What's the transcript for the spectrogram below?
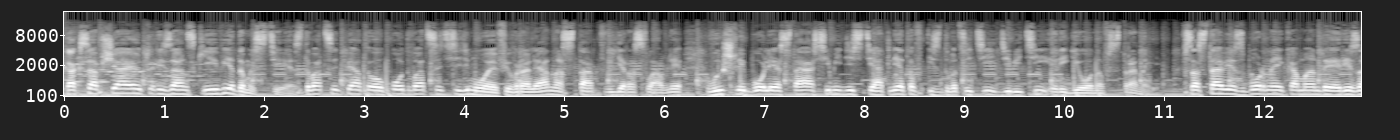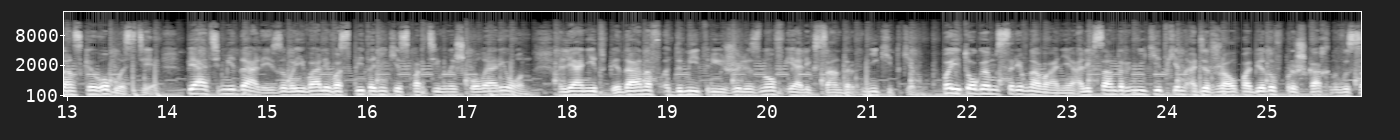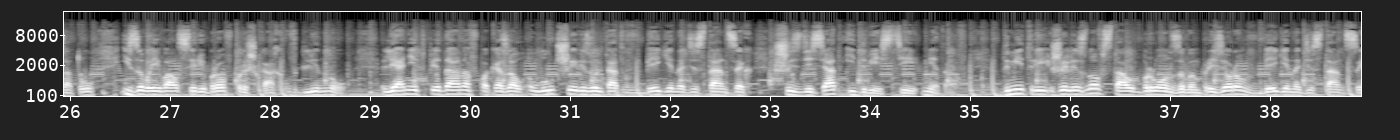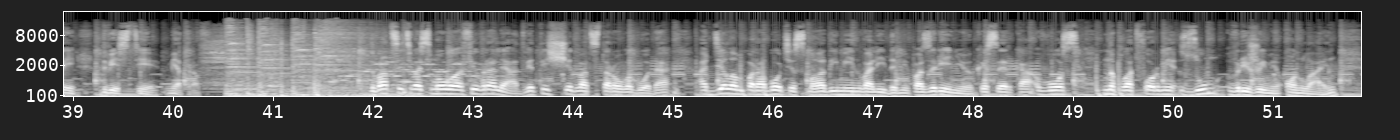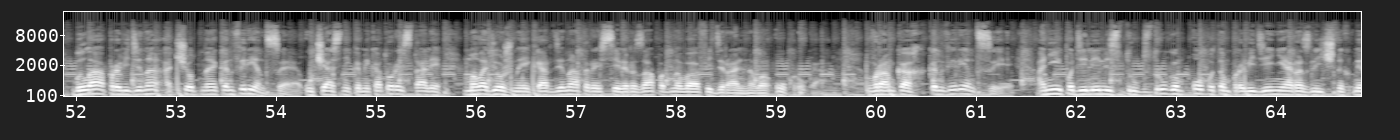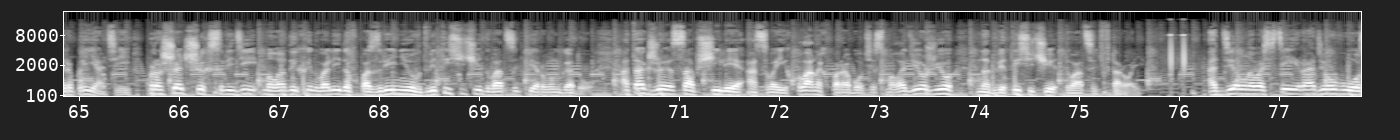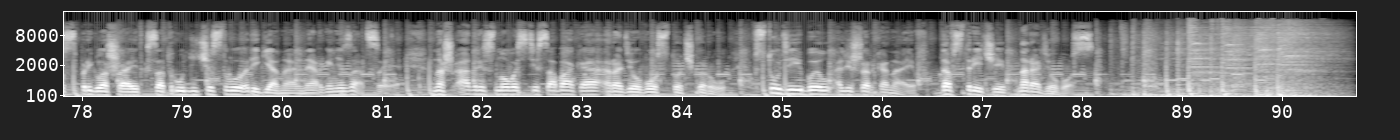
Как сообщают рязанские ведомости, с 25 по 27 февраля на старт в Ярославле вышли более 170 атлетов из 29 регионов страны. В составе сборной команды Рязанской области пять медалей завоевали воспитанники спортивной школы «Орион» Леонид Педанов, Дмитрий Железнов и Александр Никиткин. По итогам соревнования Александр Никиткин одержал победу в прыжках на высоту и завоевал серебро в прыжках в длину. Леонид Педанов Ульянов показал лучший результат в беге на дистанциях 60 и 200 метров. Дмитрий Железнов стал бронзовым призером в беге на дистанции 200 метров. 28 февраля 2022 года отделом по работе с молодыми инвалидами по зрению КСРК ВОЗ на платформе Zoom в режиме онлайн была проведена отчетная конференция, участниками которой стали молодежные координаторы Северо-Западного федерального округа. В рамках конференции они поделились друг с другом опытом проведения различных мероприятий, прошедших среди молодых инвалидов по зрению в 2021 году, а также сообщили о своих планах по работе с молодежью на 2022. Отдел новостей «Радио ВОЗ» приглашает к сотрудничеству региональной организации. Наш адрес новости собака радиовоз.ру. В студии был Алишер Канаев. До встречи на «Радио ВОЗ».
